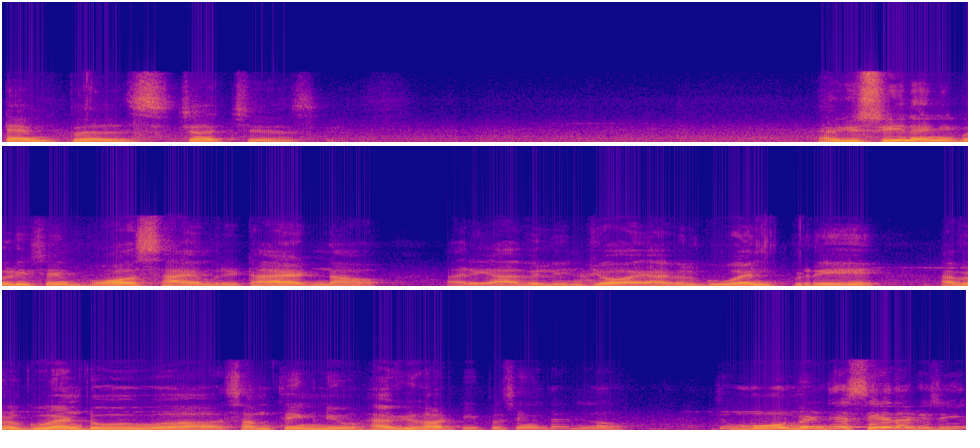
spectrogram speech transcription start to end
temples, churches. Have you seen anybody saying, boss, I am retired now. Are I will enjoy, I will go and pray, I will go and do uh, something new. Have you heard people saying that? No. The moment they say that, you see,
